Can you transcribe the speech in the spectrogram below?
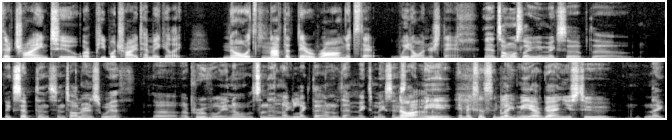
they're trying to or people try to make it like no it's not that they're wrong it's that we don't understand. And it's almost like we mix up the acceptance and tolerance with uh, approval. You know, something like like that. I don't know if that makes makes sense. No, like I- me, it makes sense to me like me, I've gotten used to, like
